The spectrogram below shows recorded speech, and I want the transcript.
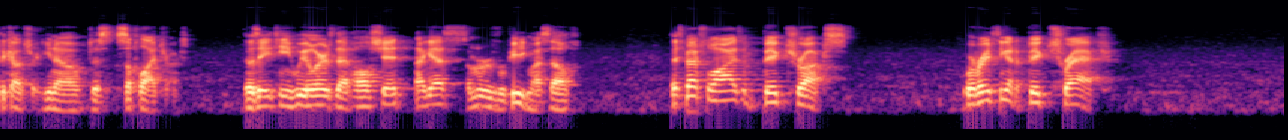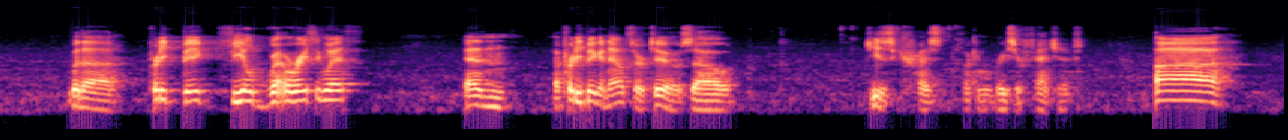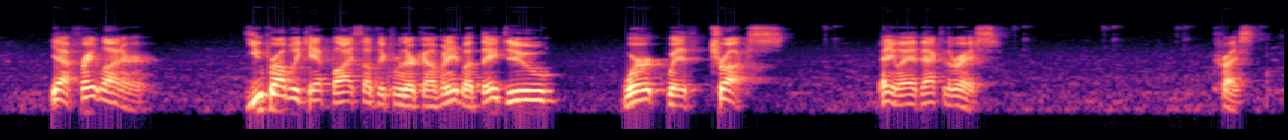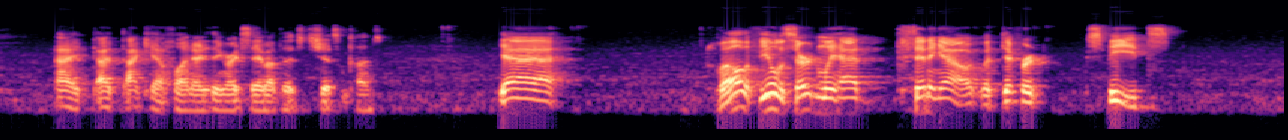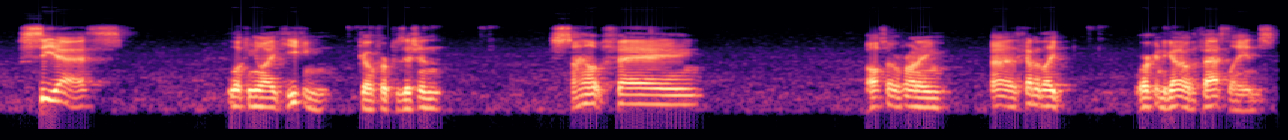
the country, you know, just supply trucks. Those 18 wheelers that haul shit, I guess, I'm repeating myself. They specialize in big trucks. We're racing at a big track with a pretty big field we're racing with, and a pretty big announcer too. So, Jesus Christ, fucking racer fat chicks. Uh, yeah, Freightliner. You probably can't buy something from their company, but they do work with trucks. Anyway, back to the race. Christ, I I I can't find anything right to say about that shit sometimes. Yeah. Well, the field has certainly had thinning out with different speeds. CS looking like he can go for position. Silent Fang also running. Uh, it's kind of like working together with the fast lanes.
